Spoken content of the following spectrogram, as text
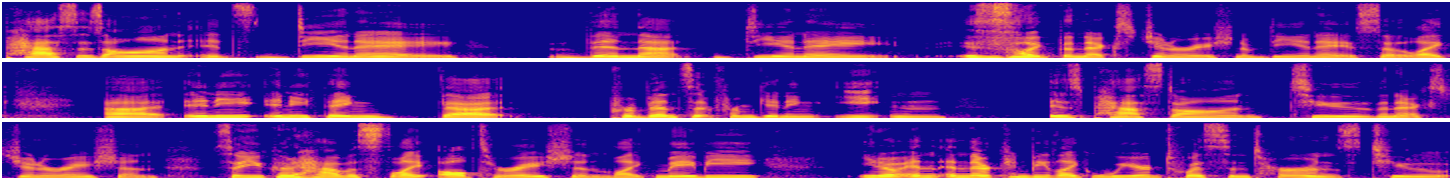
passes on its dna then that dna is like the next generation of dna so like uh, any anything that prevents it from getting eaten is passed on to the next generation. So you could have a slight alteration, like maybe, you know, and, and there can be like weird twists and turns to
